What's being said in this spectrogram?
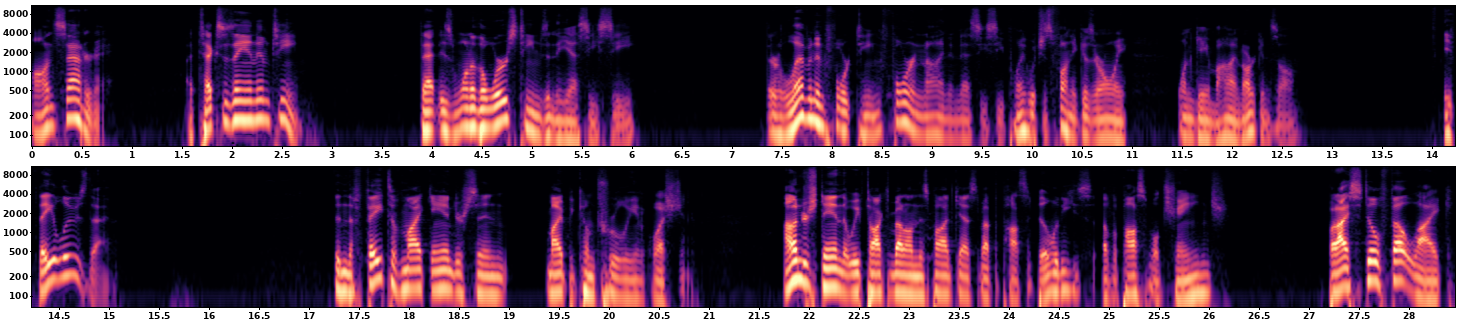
on Saturday, a Texas A&M team that is one of the worst teams in the SEC, they're 11 and 14, 4 and 9 in SEC play, which is funny because they're only one game behind Arkansas. If they lose that, then the fate of Mike Anderson might become truly in question. I understand that we've talked about on this podcast about the possibilities of a possible change, but I still felt like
